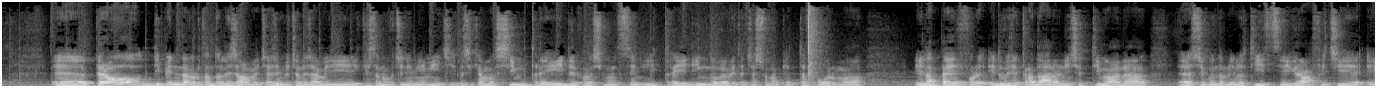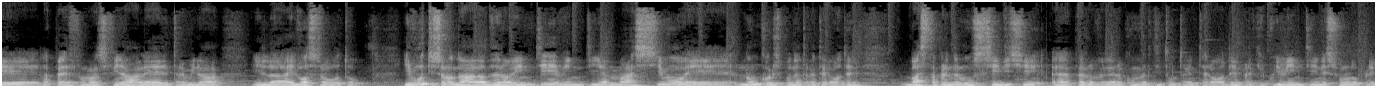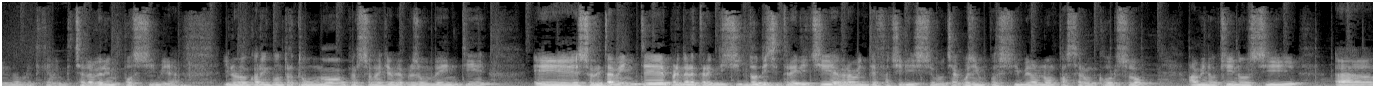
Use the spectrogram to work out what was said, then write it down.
Eh, però dipende davvero tanto dall'esame, cioè ad esempio c'è un esame di, che stanno facendo i miei amici che si chiama Sim Trade, che è una simulazione di trading dove avete accesso a una piattaforma e, la perfor- e dovete tradare ogni settimana eh, seguendo le notizie, i grafici e la performance finale determina il, il vostro voto. I voti sono da, da, 0 a 20, 20 al massimo e non corrisponde a 30 lode, basta prendere un 16 eh, per aver convertito un 30 lode perché qui 20 nessuno lo prende praticamente, cioè davvero impossibile. Io non ho ancora incontrato una persona che abbia preso un 20 e solitamente prendere 13, 12, 13 è veramente facilissimo, cioè quasi impossibile non passare un corso a meno che non si, eh,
